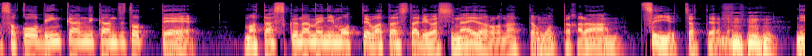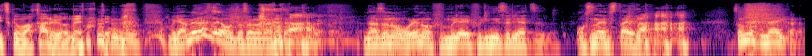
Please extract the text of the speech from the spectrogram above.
そこを敏感に感じ取って、また少なめに持って渡したりはしないだろうなって思ったから、つい言っちゃったよね。ニーツくんわかるよねって。う んもうやめなさい、ほんとそのなんか、謎の俺のを無理やり振りにするやつ。押すなよスタイル。そんな気ないから。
